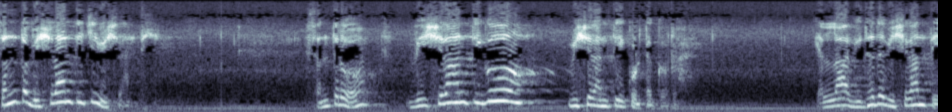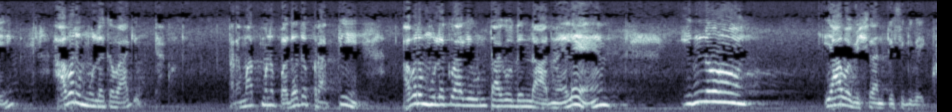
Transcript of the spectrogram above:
ಸಂತ ವಿಶ್ರಾಂತಿಚಿ ವಿಶ್ರಾಂತಿ. ಸಂತರು ವಿಶ್ರಾಂತಿಗೂ ವಿಶ್ರಾಂತಿ ಕೊಡ್ತಕ್ಕವರು. ಎಲ್ಲ ವಿಧದ ವಿಶ್ರಾಂತಿ ಅವರ ಮೂಲಕವಾಗಿ ಉಂಟಾಗುವುದು. ಪರಮಾತ್ಮನ ಪದದ ಪ್ರಾಪ್ತಿ ಅವರ ಮೂಲಕವಾಗಿ ಉಂಟಾಗುವುದರಿಂದ ಆದಮೇಲೆ ಇನ್ನೂ ಯಾವ ವಿಶ್ರಾಂತಿ ಸಿಗಬೇಕು?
